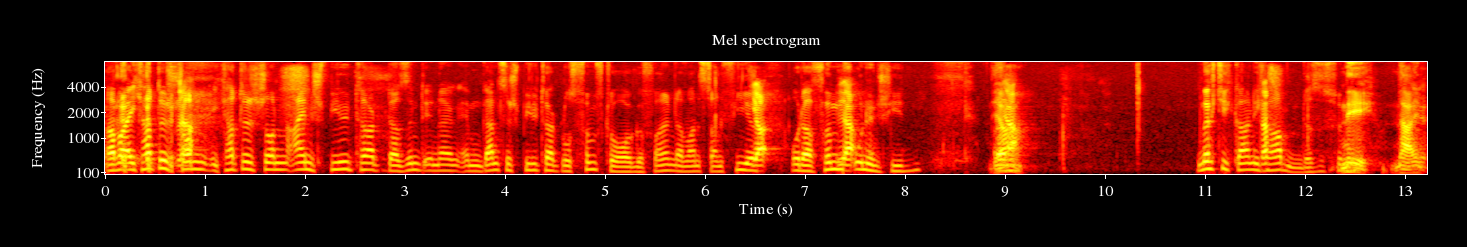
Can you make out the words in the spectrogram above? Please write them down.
Aber ich hatte schon, ich hatte schon einen Spieltag, da sind in der, im ganzen Spieltag bloß fünf Tore gefallen. Da waren es dann vier Ja. oder fünf Ja. unentschieden. Ja. Möchte ich gar nicht Das- haben. Das ist für Nee, mich. nein.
